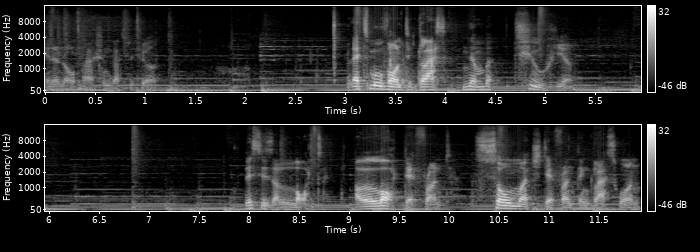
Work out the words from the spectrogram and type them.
in an old fashioned, that's for sure. Let's move on to glass number two here. This is a lot, a lot different. So much different than glass one.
